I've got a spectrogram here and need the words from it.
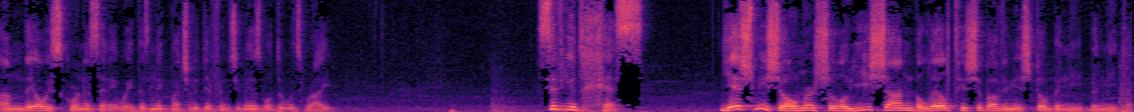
um, they always scorn us anyway. It doesn't make much of a difference. You may as well do what's right. Siv Yud Ches. Yesh mi shomer shalo yishan belel tishabav imishto benita.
